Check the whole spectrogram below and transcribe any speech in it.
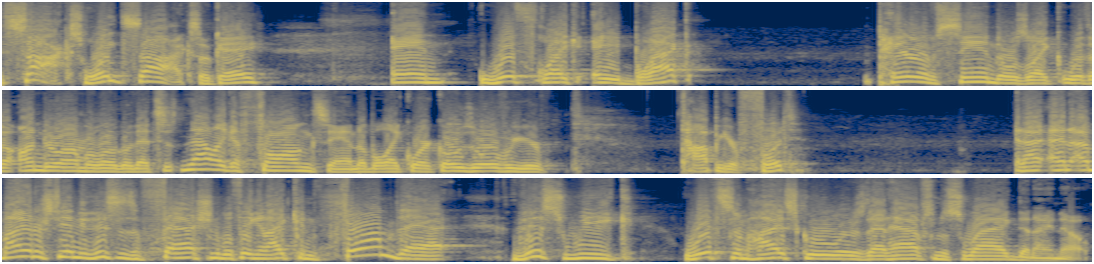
Socks, white socks, okay? And with like a black pair of sandals, like with an Under Armour logo that's not like a thong sandal, but like where it goes over your top of your foot. And, I, and my understanding, this is a fashionable thing, and I confirmed that this week with some high schoolers that have some swag that I know.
